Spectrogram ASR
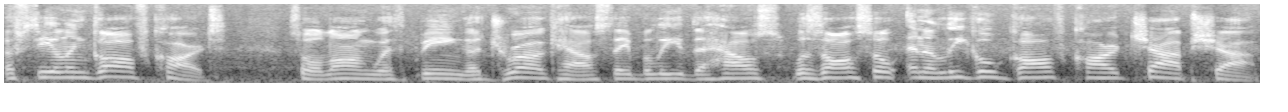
of stealing golf carts. So along with being a drug house, they believe the house was also an illegal golf cart chop shop.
